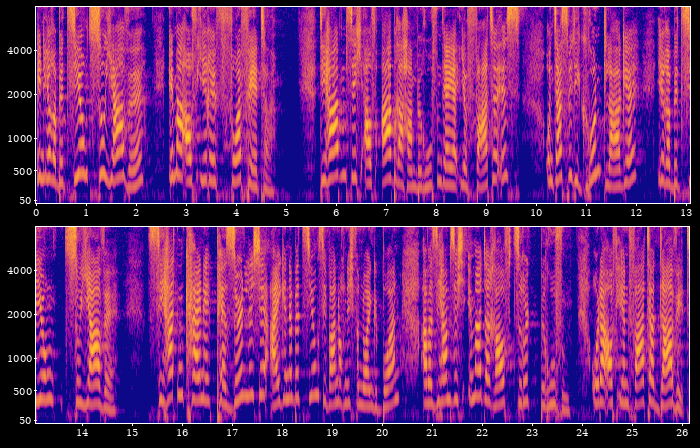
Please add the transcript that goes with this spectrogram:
in ihrer Beziehung zu Jahwe immer auf ihre Vorväter. Die haben sich auf Abraham berufen, der ja ihr Vater ist. Und das wird die Grundlage ihrer Beziehung zu Jahwe. Sie hatten keine persönliche eigene Beziehung, sie waren noch nicht von neuem geboren, aber sie haben sich immer darauf zurückberufen oder auf ihren Vater David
